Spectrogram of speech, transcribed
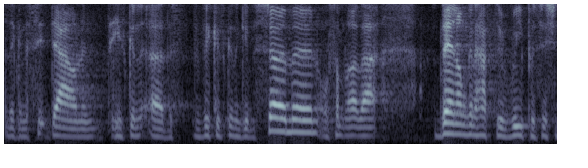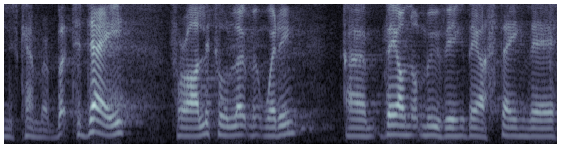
they're going to sit down and he's going to, uh, the, the vicar's going to give a sermon or something like that. Then I'm going to have to reposition this camera. But today, for our little elopement wedding, um, they are not moving. They are staying there.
